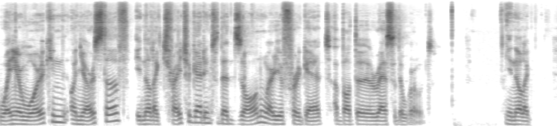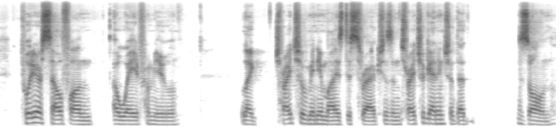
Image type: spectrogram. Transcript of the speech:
when you're working on your stuff you know like try to get into that zone where you forget about the rest of the world. You know like put your cell phone away from you. Like try to minimize distractions and try to get into that zone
